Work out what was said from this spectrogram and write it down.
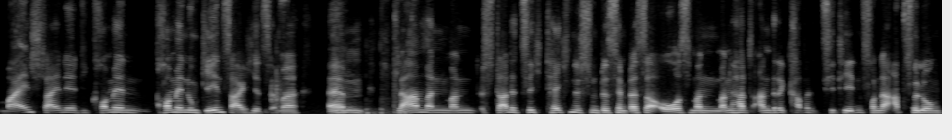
Meilensteine, die kommen, kommen und gehen, sage ich jetzt immer. Ähm, mhm. klar, man, man startet sich technisch ein bisschen besser aus, man, man hat andere Kapazitäten von der Abfüllung.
